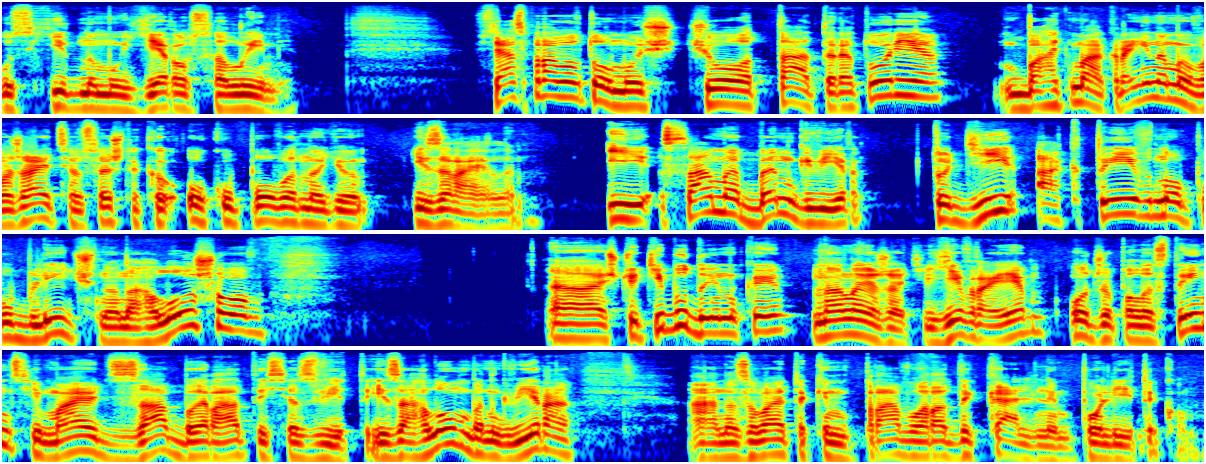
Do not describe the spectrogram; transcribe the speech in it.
у східному Єрусалимі. Вся справа в тому, що та територія багатьма країнами вважається все ж таки окупованою Ізраїлем. І саме Бенгвір тоді активно публічно наголошував, е, що ті будинки належать євреям, отже, палестинці мають забиратися звідти. І загалом Бенгвіра е, називають таким праворадикальним політиком.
